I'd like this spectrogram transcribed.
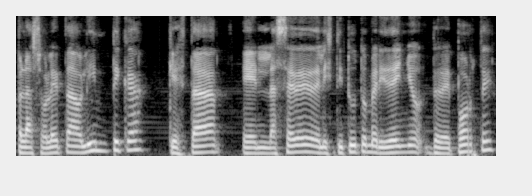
plazoleta olímpica que está en la sede del Instituto Merideño de Deporte,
